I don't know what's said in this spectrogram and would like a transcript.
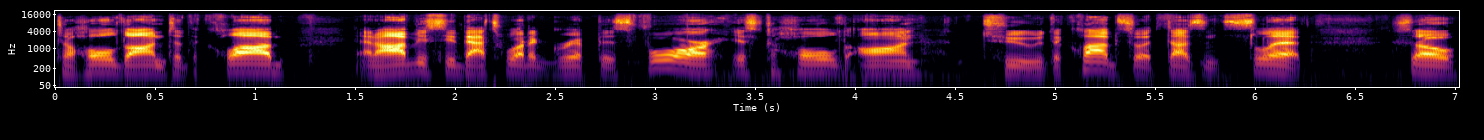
to hold on to the club. And obviously that's what a grip is for, is to hold on to the club so it doesn't slip. So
